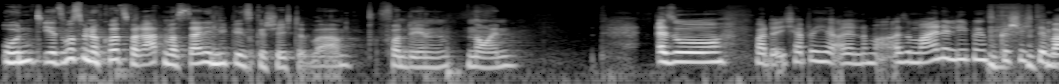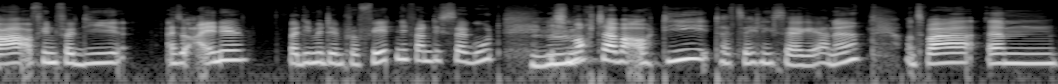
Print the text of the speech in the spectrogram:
Und jetzt musst du mir noch kurz verraten, was deine Lieblingsgeschichte war von den neun. Also, warte, ich habe hier alle nochmal. Also, meine Lieblingsgeschichte war auf jeden Fall die, also eine war die mit dem Propheten, die fand ich sehr gut. Ich mochte aber auch die tatsächlich sehr gerne. Und zwar, ähm,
